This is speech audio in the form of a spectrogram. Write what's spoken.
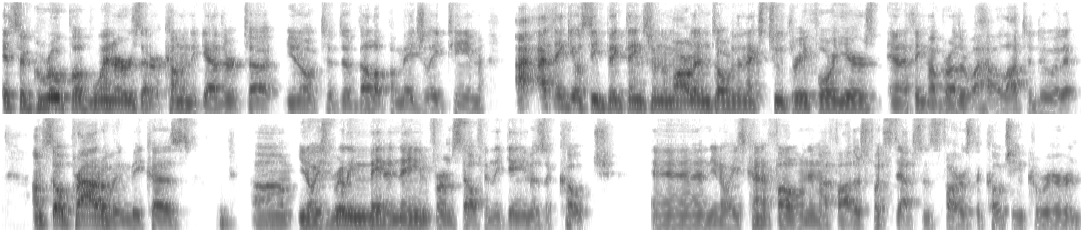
it's a group of winners that are coming together to, you know, to develop a major league team. I, I think you'll see big things from the Marlins over the next two, three, four years, and I think my brother will have a lot to do with it. I'm so proud of him because, um, you know, he's really made a name for himself in the game as a coach. And you know he's kind of following in my father's footsteps as far as the coaching career. And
